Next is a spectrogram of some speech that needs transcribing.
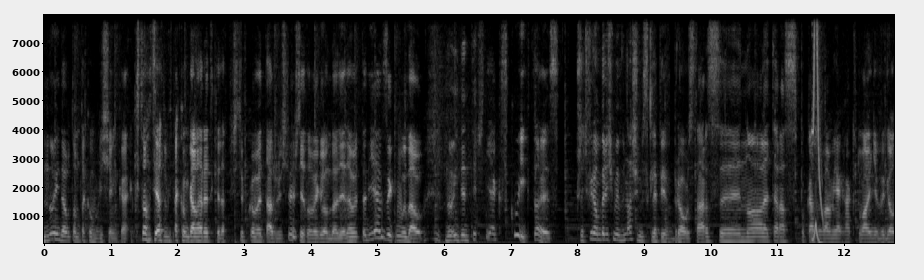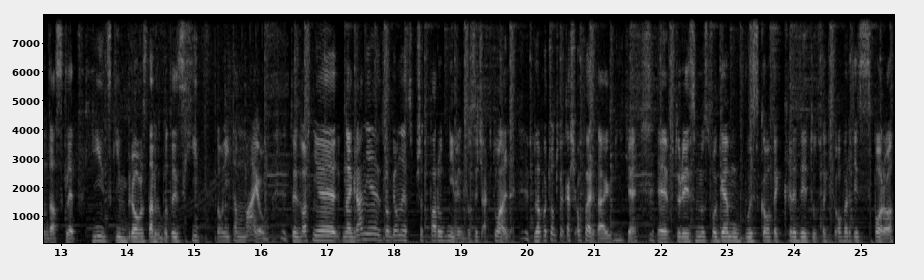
no i dał tam taką wisienkę. Kto zjadł taką galaretkę? Napiszcie w komentarzu, śmiesznie to wygląda, nie? Nawet ten język mu dał. No identycznie jak Squeak, to jest. Przed chwilą byliśmy w naszym sklepie w Brawl Stars, y, no ale teraz pokażę wam jak aktualnie wygląda sklep w chińskim Brawl Stars, bo to jest hit, to oni tam mają. To jest właśnie nagranie zrobione sprzed paru dni, więc dosyć aktualne. Na początku jakaś oferta, jak widzicie, e, w której jest mnóstwo gemów, błyskotek, kredytów, takich ofert jest sporo,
